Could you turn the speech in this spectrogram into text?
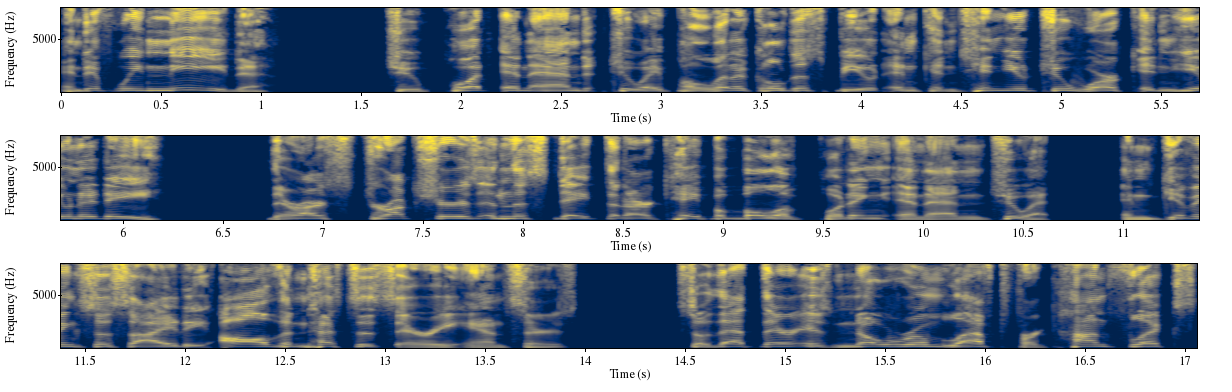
and if we need to put an end to a political dispute and continue to work in unity. There are structures in the state that are capable of putting an end to it and giving society all the necessary answers so that there is no room left for conflicts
